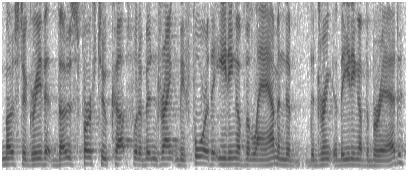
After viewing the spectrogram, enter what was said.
most agree that those first two cups would have been drank before the eating of the lamb and the, the, drink, the eating of the bread.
